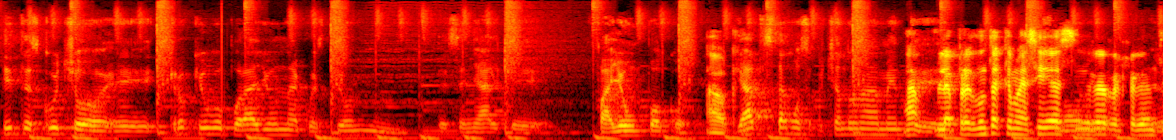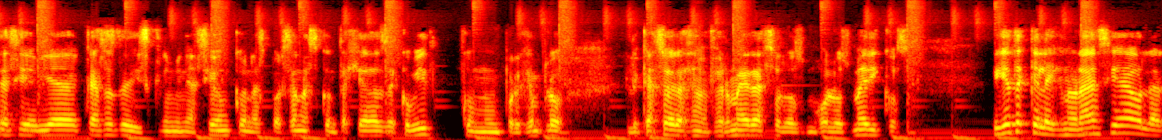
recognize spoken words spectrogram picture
Sí, te escucho. Eh, creo que hubo por ahí una cuestión de señal que falló un poco. Ah, ya te estamos escuchando nuevamente. Ah, la pregunta que me hacías era referente a si había casos de discriminación con las personas contagiadas de COVID, como por ejemplo el caso de las enfermeras o los, o los médicos. Fíjate que la ignorancia o, la,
